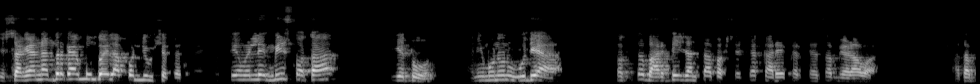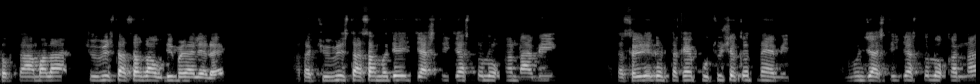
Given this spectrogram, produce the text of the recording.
ती सगळ्यांना तर काय मुंबईला आपण देऊ शकत नाही. ते म्हणले मी स्वतः येतो आणि म्हणून उद्या फक्त भारतीय जनता पक्षाच्या कार्यकर्त्याचा मेळावा. आता फक्त आम्हाला चोवीस तासाचा अवधी मिळालेला आहे. आता चोवीस तासामध्ये जास्तीत जास्त लोकांना आम्ही आता सगळीकडचं काय काही पोचू शकत नाही आम्ही. म्हणून जास्तीत जास्त लोकांना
